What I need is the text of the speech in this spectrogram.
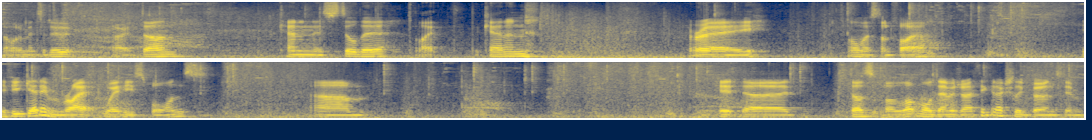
Not what I meant to do. Alright, done. Cannon is still there. Like the cannon. Hooray. Almost on fire. If you get him right where he spawns, um, it uh, does a lot more damage and I think it actually burns him.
